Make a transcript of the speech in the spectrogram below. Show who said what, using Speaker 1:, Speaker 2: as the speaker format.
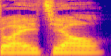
Speaker 1: 摔跤。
